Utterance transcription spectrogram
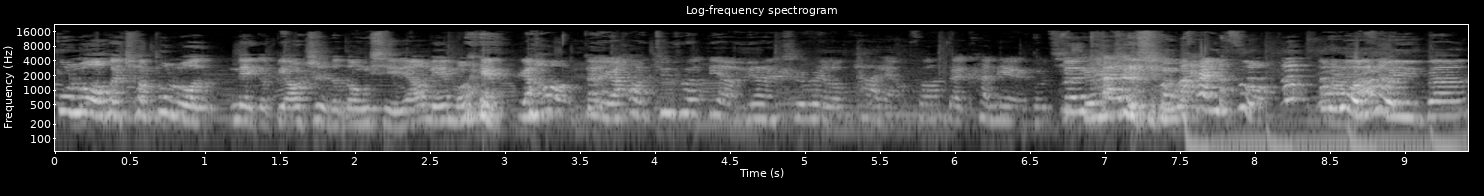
部落会穿部落那个标志的东西，然后联盟也然后对，然后据说电影院是为了怕两方在看电影的时候分开的分开坐，部落坐一边。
